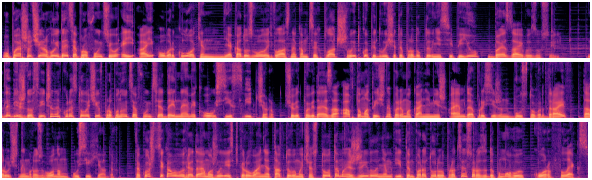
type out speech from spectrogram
У першу чергу йдеться про функцію AI Overclocking, яка дозволить власникам цих плат швидко підвищити продуктивність CPU без зайвих зусиль. Для більш досвідчених користувачів пропонується функція Dynamic OC Switcher, що відповідає за автоматичне перемикання між AMD Precision Boost Overdrive та ручним розгоном усіх ядер. Також цікаво виглядає можливість керування тактовими частотами, живленням і температурою процесора за допомогою Core Flex,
